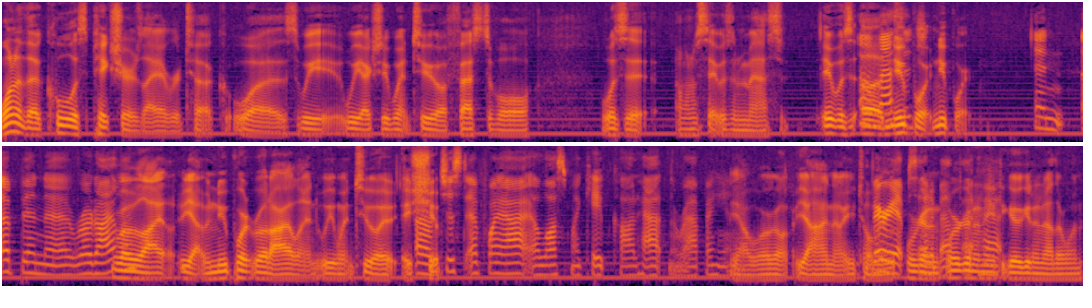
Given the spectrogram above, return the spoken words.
One of the coolest pictures I ever took was we we actually went to a festival. Was it? I want to say it was in Mass. It was Oh, uh, Newport. Newport. And up in uh, Rhode Island. Rhode Island, yeah, Newport, Rhode Island. We went to a, a oh, ship. just FYI, I lost my Cape Cod hat in the Rappahannock. Yeah, we're go- yeah, I know. You told Very me upset we're gonna about we're that gonna need hat. to go get another one.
